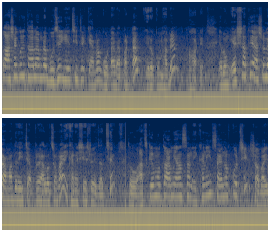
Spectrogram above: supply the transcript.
তো আশা করি তাহলে আমরা বুঝে গিয়েছি যে কেন গোটা ব্যাপারটা এরকমভাবে ঘটে। এবং এর সাথে আসলে আমাদের এই চ্যাপ্টারের আলোচনা এখানে শেষ হয়ে যাচ্ছে। তো আজকের মতো আমি আহসান এখানেই সাইন অফ করছি। সবাই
